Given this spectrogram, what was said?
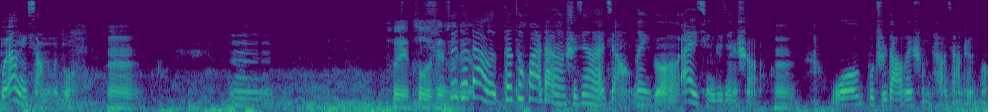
不让你想那么多。嗯，嗯，所以做的现在，所以他大了，他他花了大量时间来讲那个爱情这件事儿。嗯我不知道为什么他要讲这个。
